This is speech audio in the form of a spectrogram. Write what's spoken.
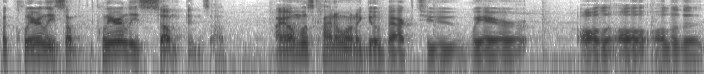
But clearly, some clearly something's up. I almost kind of want to go back to where all all all of the,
